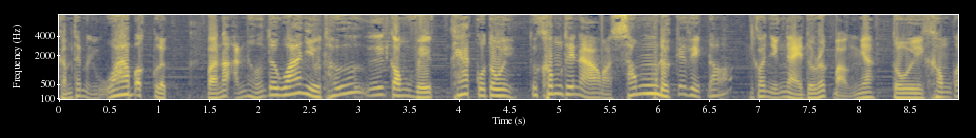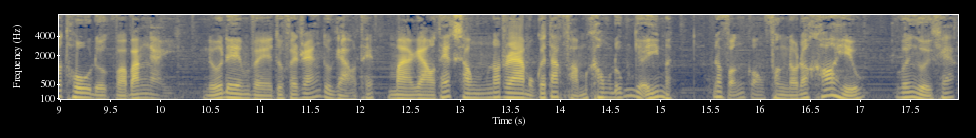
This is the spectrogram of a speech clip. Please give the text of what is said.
Cảm thấy mình quá bất lực và nó ảnh hưởng tới quá nhiều thứ, cái công việc khác của tôi. Tôi không thể nào mà xong được cái việc đó. Có những ngày tôi rất bận nha. Tôi không có thu được vào ban ngày. Nửa đêm về tôi phải ráng tôi gào thét. Mà gào thét xong, nó ra một cái tác phẩm không đúng như ý mình. Nó vẫn còn phần nào đó khó hiểu với người khác.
